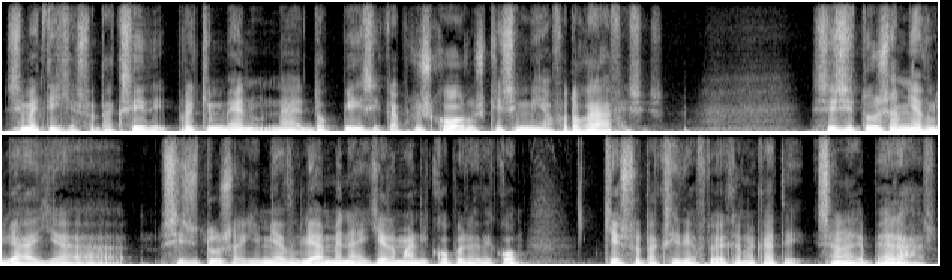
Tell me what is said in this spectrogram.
Συμμετείχε στο ταξίδι προκειμένου να εντοπίσει κάποιους χώρους και σημεία φωτογράφησης. Συζητούσα μια δουλειά για... Συζητούσα για μια δουλειά με ένα γερμανικό περιοδικό και στο ταξίδι αυτό έκανα κάτι σαν ρεπεράς.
